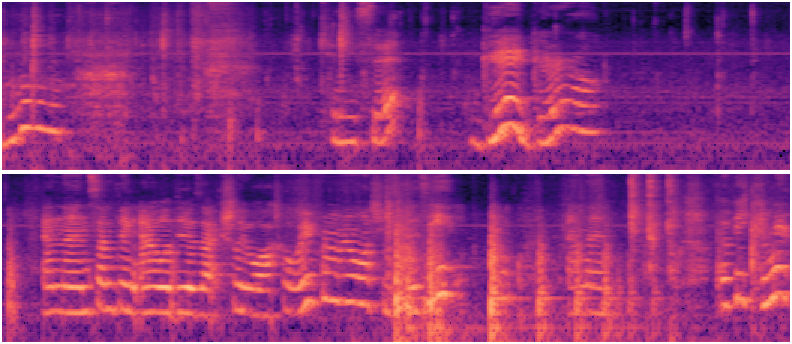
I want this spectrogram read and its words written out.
Can you sit? Good girl. And then something I will do is actually walk away from her while she's busy. And then, puppy, come here.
